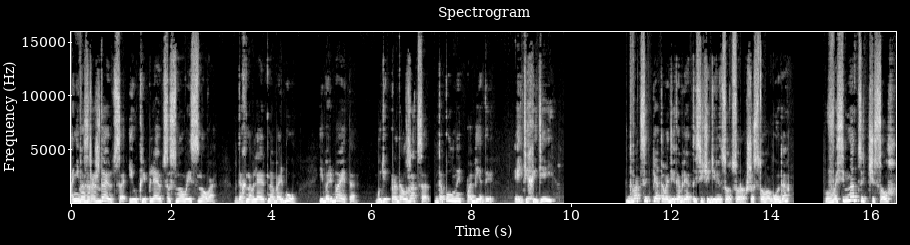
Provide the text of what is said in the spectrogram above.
Они возрождаются и укрепляются снова и снова, вдохновляют на борьбу, и борьба эта будет продолжаться до полной победы этих идей. 25 декабря 1946 года в 18 часов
